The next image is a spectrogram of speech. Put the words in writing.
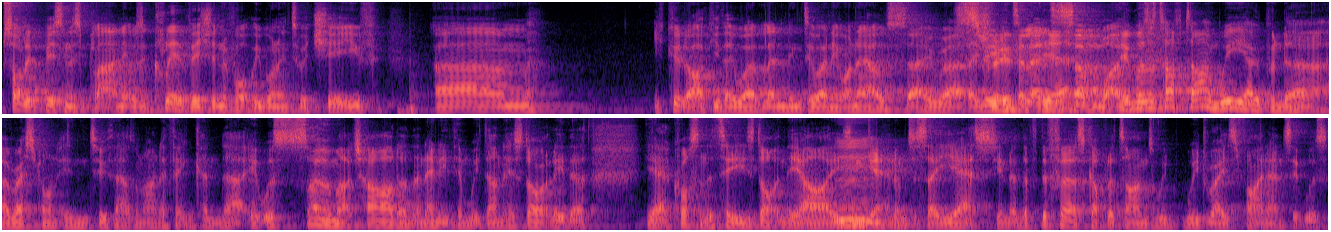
solid business plan. It was a clear vision of what we wanted to achieve. Um, you could argue they weren't lending to anyone else, so uh, they true, needed to lend to someone. It was a tough time. We opened a, a restaurant in 2009, I think, and uh, it was so much harder than anything we'd done historically. The yeah, crossing the T's, dotting the I's, Mm. and getting them to say yes. You know, the, the first couple of times we'd, we'd raised finance, it was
